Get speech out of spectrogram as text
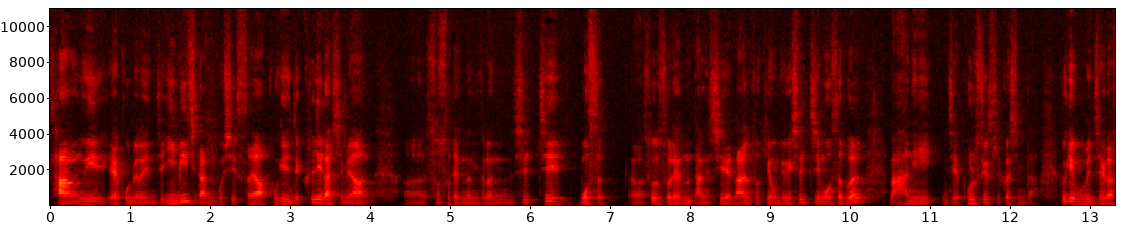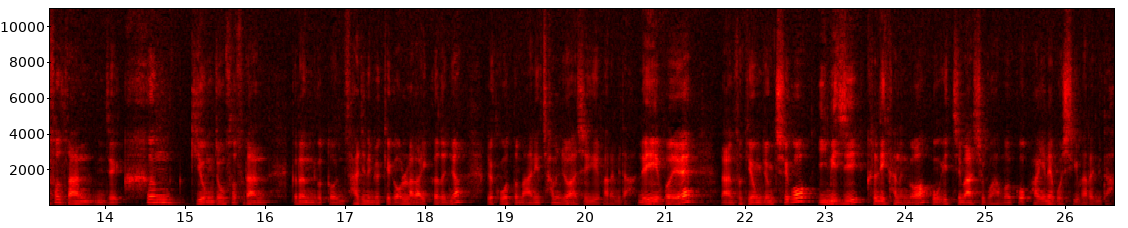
상위에 보면은 이제 이미지라는 곳이 있어요. 거기 이제 클릭하시면 어, 수술했는 그런 실제 모습, 어, 수술했는 당시에 난소 기용종의 실제 모습을 많이 이제 볼 수 있을 것입니다. 거기에 보면 제가 수술한 이제 큰 기용종 수술한 그런 것도 사진이 몇 개가 올라가 있거든요. 그것도 많이 참조하시기 바랍니다. 네이버에 난소 기용종 치고 이미지 클릭하는 거 그거 잊지 마시고 한번 꼭 확인해 보시기 바랍니다.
